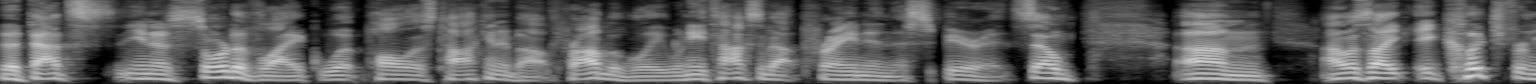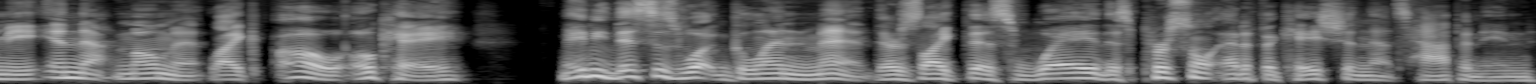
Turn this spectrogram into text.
that that's, you know, sort of like what Paul is talking about probably when he talks about praying in the spirit. So um, I was like, it clicked for me in that moment, like, oh, okay, maybe this is what Glenn meant. There's like this way, this personal edification that's happening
